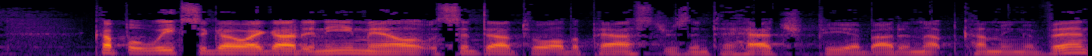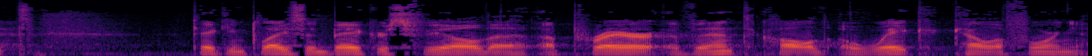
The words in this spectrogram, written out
A couple of weeks ago, I got an email. It was sent out to all the pastors in Tehachapi about an upcoming event taking place in Bakersfield, a, a prayer event called Awake California.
